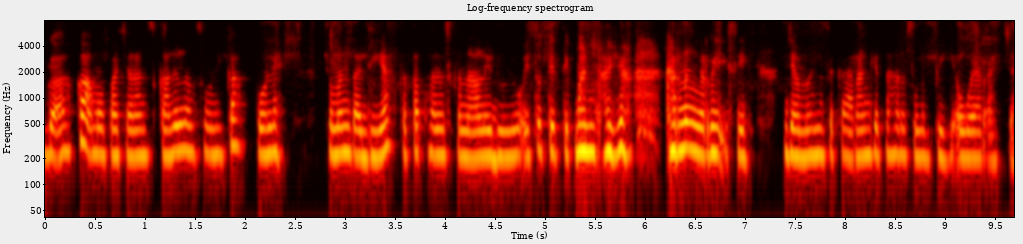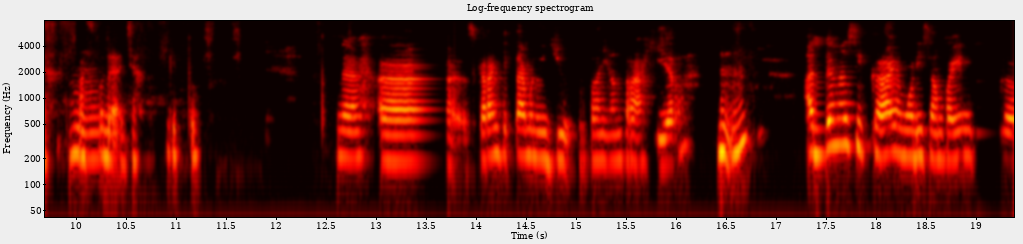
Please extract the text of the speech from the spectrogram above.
gak kak mau pacaran sekali langsung nikah, boleh. Cuman tadi ya tetap harus kenali dulu. Itu titipan saya karena ngeri sih. Zaman sekarang kita harus lebih aware aja waspada hmm. aja gitu. Nah uh, sekarang kita menuju pertanyaan terakhir. Mm-hmm. ada nggak sih kak yang mau disampaikan ke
